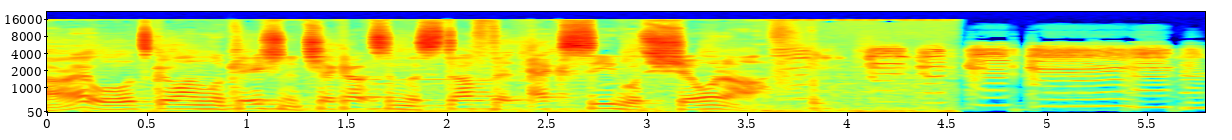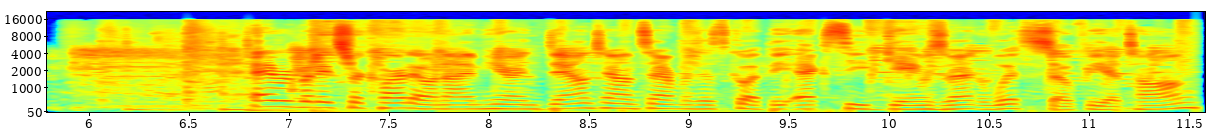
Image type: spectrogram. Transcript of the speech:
All right, well, let's go on location and check out some of the stuff that Xseed was showing off. Hey everybody, it's Ricardo, and I'm here in downtown San Francisco at the Xseed Games event with Sophia Tong.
